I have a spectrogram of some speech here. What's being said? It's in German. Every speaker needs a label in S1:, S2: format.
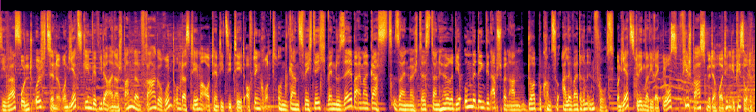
S1: Sievers
S2: und Ulf Zinne. Und jetzt gehen wir wieder einer spannenden Frage rund um das Thema Authentizität auf den Grund.
S1: Und ganz wichtig, wenn du selber einmal Gast sein möchtest, dann höre dir unbedingt den Abspann an. Dort bekommst du alle weiteren Infos.
S2: Und jetzt legen wir direkt los. Viel Spaß mit der heutigen Episode.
